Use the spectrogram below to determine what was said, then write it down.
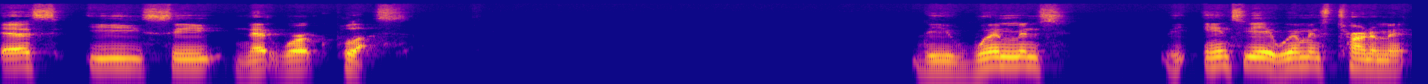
SEC Network Plus. The women's, the NCAA women's tournament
